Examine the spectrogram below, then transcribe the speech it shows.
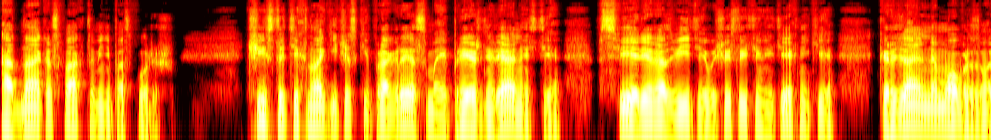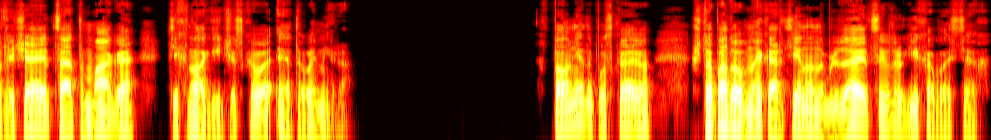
Однако с фактами не поспоришь. Чисто технологический прогресс моей прежней реальности в сфере развития вычислительной техники кардинальным образом отличается от мага технологического этого мира. Вполне допускаю, что подобная картина наблюдается и в других областях.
